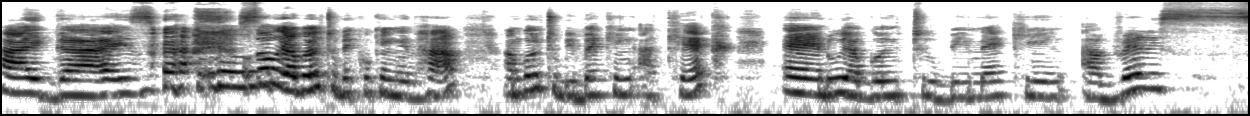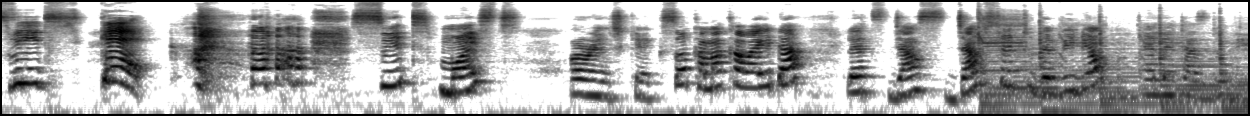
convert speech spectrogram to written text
Hi guys. So we are going to be cooking with her. I'm going to be baking a cake and we are going to be making a very sweet Cake. sweet moist orange cake. So kama kawaida let's just jump straight to the video and let us do this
